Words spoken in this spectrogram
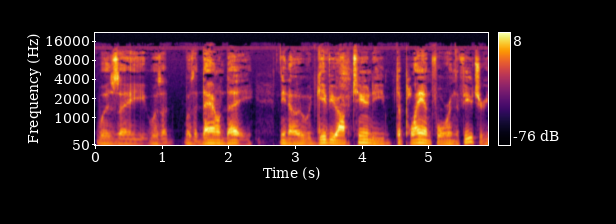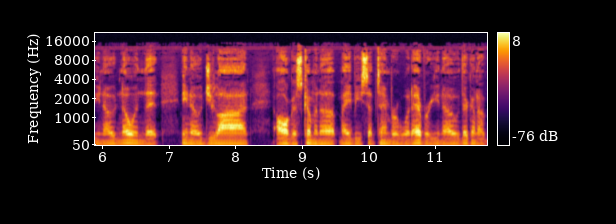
was a was a was a down day. You know, it would give you opportunity to plan for in the future. You know, knowing that you know July, August coming up, maybe September, whatever. You know, they're gonna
